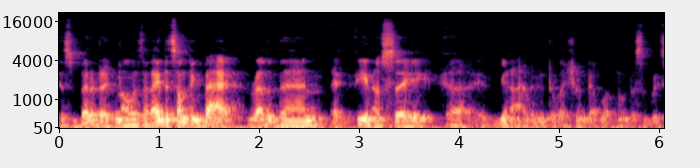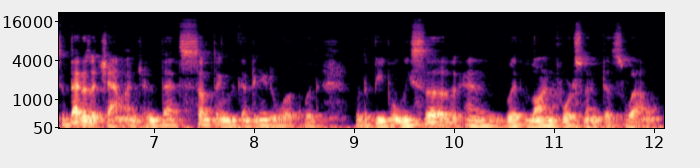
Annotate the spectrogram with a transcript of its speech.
it's better to acknowledge that I did something bad rather than you know say uh, you know I have an intellectual and developmental disability. So that is a challenge, and that's something we continue to work with with the people we serve and with law enforcement as well.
